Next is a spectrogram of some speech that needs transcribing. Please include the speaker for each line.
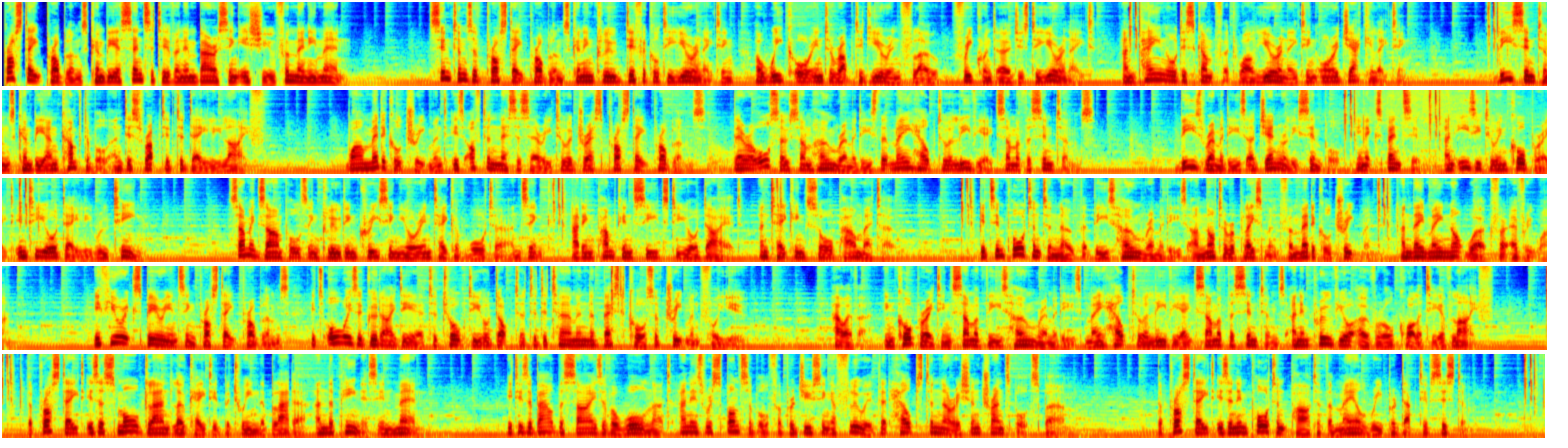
Speaker 1: Prostate problems can be a sensitive and embarrassing issue for many men. Symptoms of prostate problems can include difficulty urinating, a weak or interrupted urine flow, frequent urges to urinate, and pain or discomfort while urinating or ejaculating. These symptoms can be uncomfortable and disruptive to daily life. While medical treatment is often necessary to address prostate problems, there are also some home remedies that may help to alleviate some of the symptoms. These remedies are generally simple, inexpensive, and easy to incorporate into your daily routine. Some examples include increasing your intake of water and zinc, adding pumpkin seeds to your diet, and taking saw palmetto. It's important to note that these home remedies are not a replacement for medical treatment, and they may not work for everyone. If you're experiencing prostate problems, it's always a good idea to talk to your doctor to determine the best course of treatment for you. However, incorporating some of these home remedies may help to alleviate some of the symptoms and improve your overall quality of life. The prostate is a small gland located between the bladder and the penis in men. It is about the size of a walnut and is responsible for producing a fluid that helps to nourish and transport sperm. The prostate is an important part of the male reproductive system.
